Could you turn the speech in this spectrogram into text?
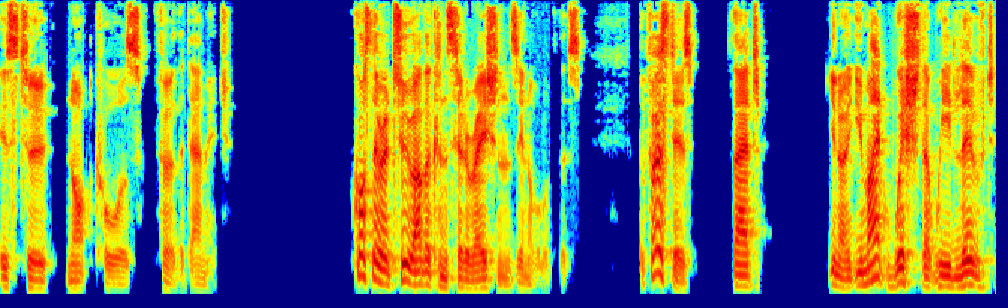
is to not cause further damage. Of course, there are two other considerations in all of this. The first is that, you know, you might wish that we lived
